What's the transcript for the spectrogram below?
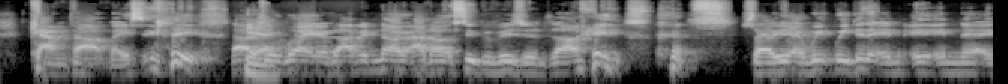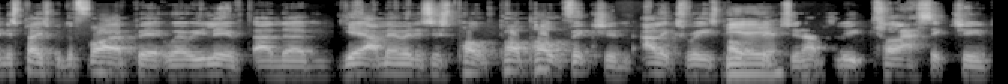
camp out basically. That was Yeah. your way of having no adult supervision. So, I mean, so yeah, we, we did it in in, in this place called the Fire Pit where we lived, and um, yeah, I remember it's just Pulp, Pulp, Pulp Fiction, Alex Reece Pulp Yeah, yeah. Fiction, absolute classic tune.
